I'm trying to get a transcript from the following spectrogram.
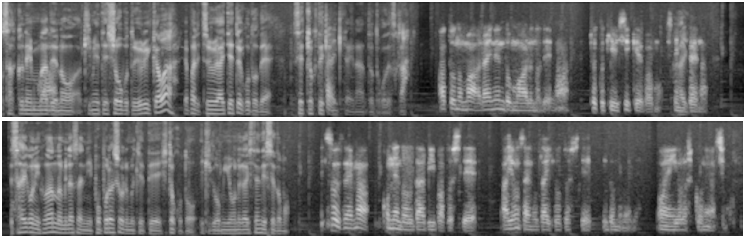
昨年までの決め手勝負というよりかはやっぱり強い相手ということで積極的にいきたいなってとこですか、はい。後のまあ来年度もあるので、まあ、ちょっと厳しい競馬もしてみたいな、はい、最後にファンの皆さんにポプラ賞に向けて一言意気込みをお願いしたいんですけども。そうですね、まあ、今年度のダービー馬としてあ4歳の代表として挑むので応援よろしくお願いします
